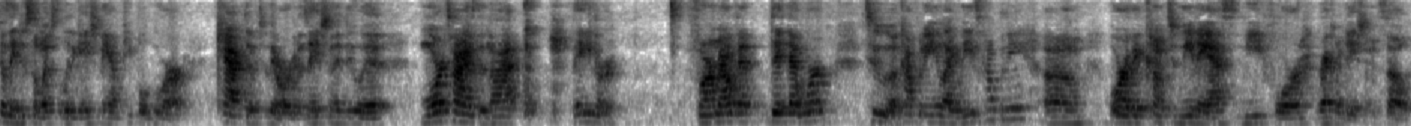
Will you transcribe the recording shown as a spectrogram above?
because they do so much litigation. They have people who are captive to their organization and do it. More times than not, they either farm out that that work to a company like Lee's company, um, or they come to me and they ask me for recommendations. So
